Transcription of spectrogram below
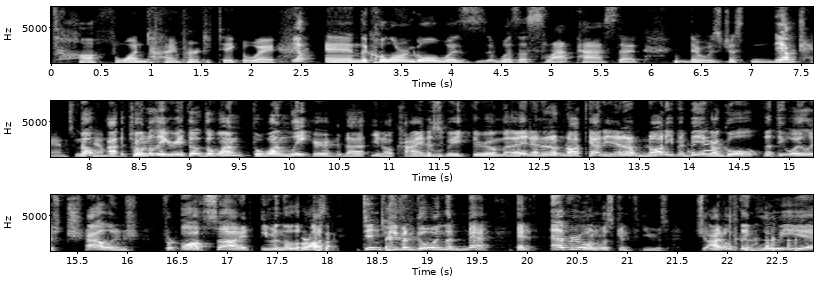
tough one timer to take away. Yep. And the Killorn goal was was a slap pass that there was just no Yep. chance. For No, I to totally agree. The the one the one leaker that you know kind of squeaked through him, it ended up not counting. It ended up not even being a goal that the Oilers challenged for offside, even though the For puck offside. didn't even go in the net, and everyone was confused. I don't think Louis uh,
